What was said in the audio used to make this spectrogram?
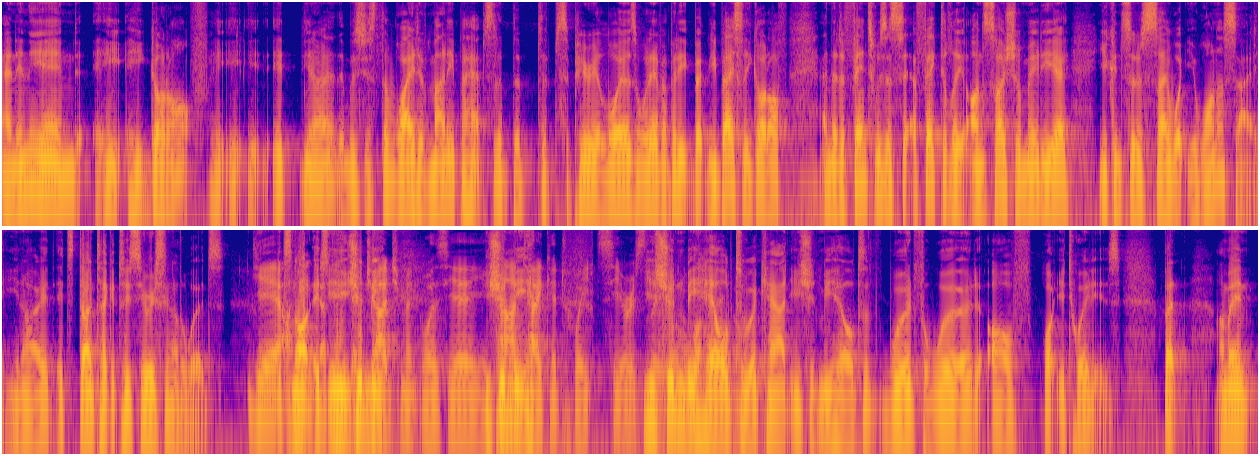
And in the end, he, he got off. He, it, it you know it was just the weight of money, perhaps the, the, the, superior lawyers or whatever. But he but he basically got off, and the defence was effectively on social media. You can sort of say what you want to say. You know, it, it's don't take it too seriously. In other words, yeah, it's I not. Think, it's, you should the judgment was yeah. You, you shouldn't be, take a tweet seriously. You shouldn't be held people. to account. You shouldn't be held to word for word of what your tweet is. But I mean,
